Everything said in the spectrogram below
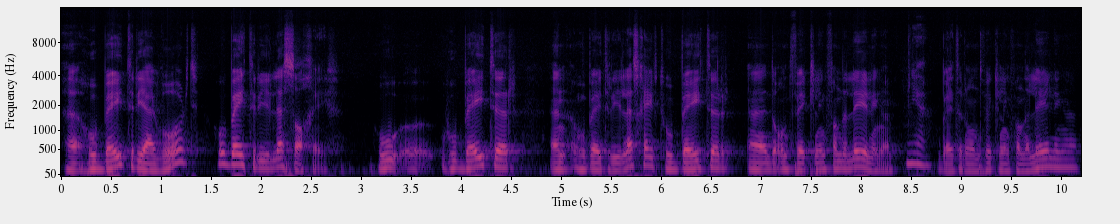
Eh, hoe beter jij wordt, hoe beter je les zal geven. Hoe, eh, hoe beter en hoe beter je les geeft, hoe beter eh, de ontwikkeling van de leerlingen. Ja. Hoe beter de ontwikkeling van de leerlingen,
